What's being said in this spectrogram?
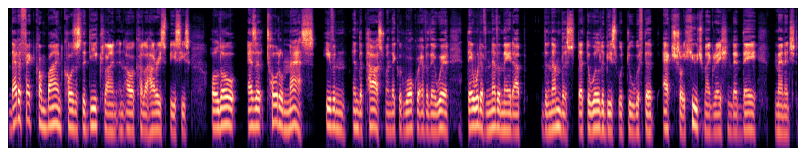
that effect combined causes the decline in our kalahari species although as a total mass even in the past when they could walk wherever they were they would have never made up the numbers that the wildebeest would do with the actual huge migration that they managed.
